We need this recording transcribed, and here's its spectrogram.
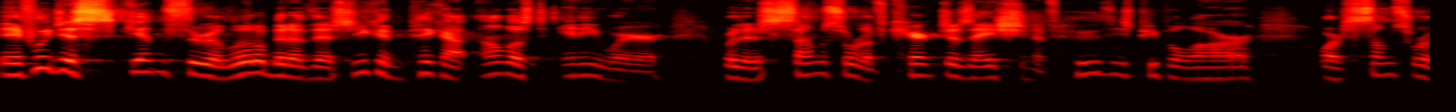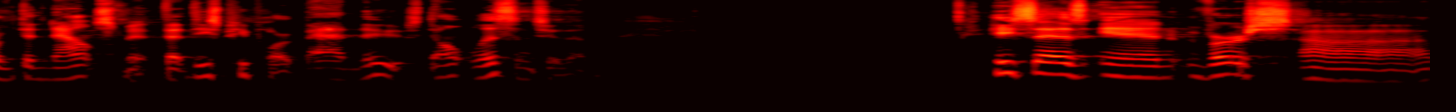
And if we just skim through a little bit of this, you can pick out almost anywhere where there's some sort of characterization of who these people are or some sort of denouncement that these people are bad news. Don't listen to them. He says in verse, uh,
